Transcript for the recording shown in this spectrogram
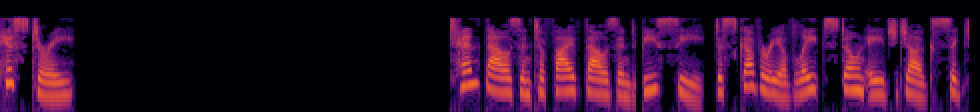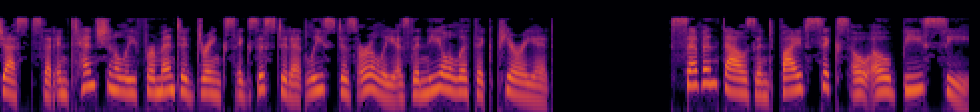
History 10,000 to 5000 BC, discovery of late Stone Age jugs suggests that intentionally fermented drinks existed at least as early as the Neolithic period. 7000-5600 BC,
